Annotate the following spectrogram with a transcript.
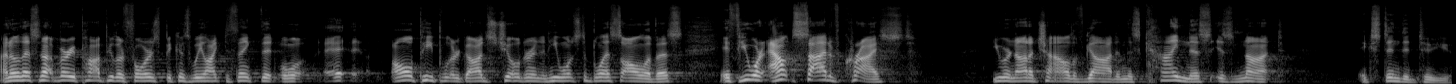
I know that's not very popular for us because we like to think that, well, eh, eh, all people are God's children and He wants to bless all of us. If you are outside of Christ, you are not a child of God, and this kindness is not extended to you,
